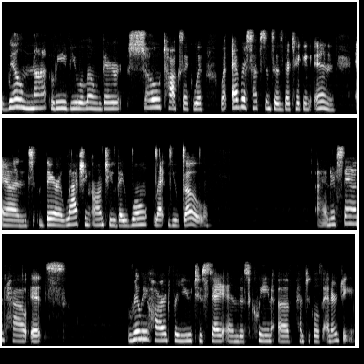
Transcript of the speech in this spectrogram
will not leave you alone, they're so toxic with whatever substances they're taking in and they're latching onto you, they won't let you go. I understand how it's really hard for you to stay in this Queen of Pentacles energy.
